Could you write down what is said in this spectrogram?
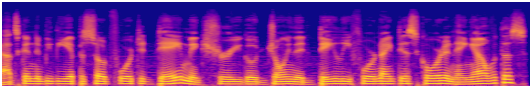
that's going to be the episode for today. Make sure you go join the daily Fortnite Discord and hang out with us.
